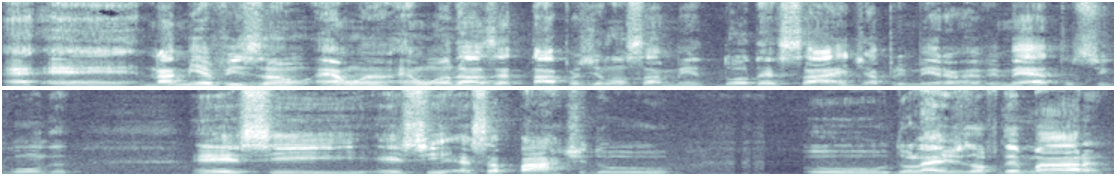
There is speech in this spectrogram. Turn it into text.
é, é, na minha visão, é uma, é uma das etapas de lançamento do Other Side. A primeira é o Heavy Metal, a segunda é esse, esse, essa parte do, do, do Legends of the Mara.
